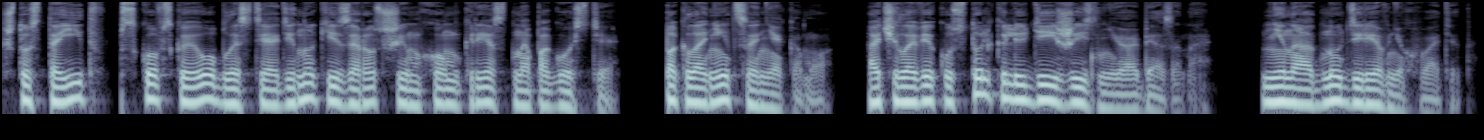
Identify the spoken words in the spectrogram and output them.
что стоит в Псковской области одинокий заросший мхом крест на погосте. Поклониться некому, а человеку столько людей жизнью обязано. Ни на одну деревню хватит.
